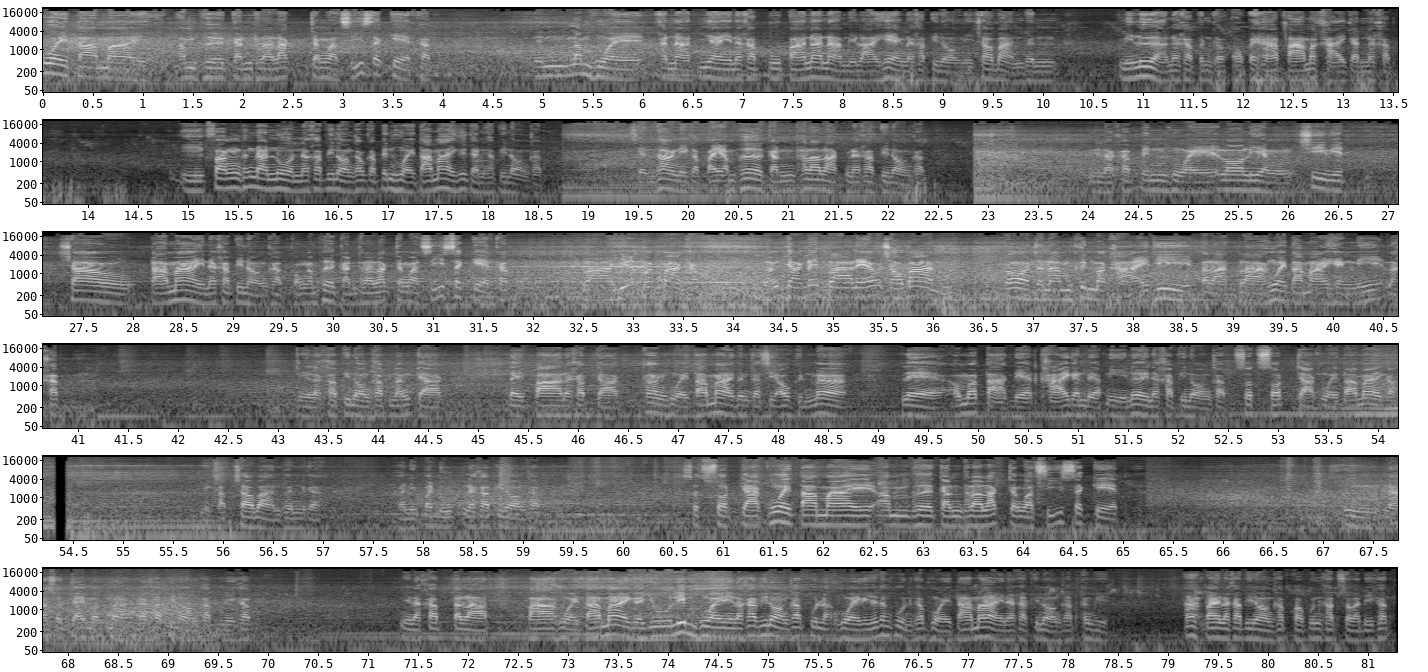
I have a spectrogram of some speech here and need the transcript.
ห้วยตาไม้อำเภอกันทรลักษณ์จังหวัดศรีสะเกดครับ เป็นลำห้วยขนาดใหญ่นะครับ ปูปลาหน้าน้ำนี่หลายแห้งนะครับ พี่น้องนี่ชาวบ้านเพิ่นมีเรือนะครับเพิ่นก็ออกไปหาปลามาขายกันนะครับ อีกฝั่งทั้งด้านโน้นนะครับ พี่น้องครับก็เป็นห้วยตาไม้คือกันครับพี่น้องครับ เส้นทางนี้ก็ไปอำเภอกันทรลักษณ์นะครับ พี่น้องครับนี่แหละครับเป็นห่วยรอเลี้ยงชีวิต ชาวตาไม้นะครับพี่น้องครับของอำเภอกันทรลักษณ์จังหวัดศรีสะเกดครับ ปลาเยอะมากๆครับ หลังจากได้ปลาแล้วชาวบ้านก็จะนำขึ้นมาขายที่ตลาดปลาห้วยตาไม้แห่งนี้แหละครับนี่แหละครับพี่น้องครับหลังจากได้ปลานะครับ จากข้างห้วยตาไม้เป็นกระเสีเอาขึ้นมาแหล่เอามาตากแดดขายกันแบบนี้เลยนะครับ พี่น้องครับ สดๆจากห้วยตาไม้ครับ นี่ครับชาวบ้านเพิ่นก็อันนี้ปลาดุกนะครับพี่น้องครับ สดๆจากห้วยตาไม้อำเภอกันทรลักษณ์จังหวัดศรีสะเกดซึ่งน่าสนใจมาก ๆนะครับพี่น้องครับนี่ครับ นี่แหละครับตลาดปลาห่วยตาไม้ก็อยู่ริมห่วยนี่แหละครับพี่น้องครับพุ่นละห่วยก็อยู่ทั้งพุ่นครับห่วยตาไม้นะครับพี่น้องครับทั้งพี่อะไปแล้วครับพี่น้องครับขอบคุณครับสวัสดีครับ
